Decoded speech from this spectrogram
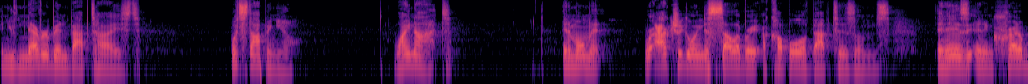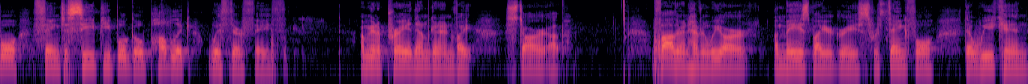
and you've never been baptized, what's stopping you? Why not? In a moment, we're actually going to celebrate a couple of baptisms. And it is an incredible thing to see people go public with their faith. I'm going to pray and then I'm going to invite Star up. Father in heaven, we are amazed by your grace. We're thankful that we can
